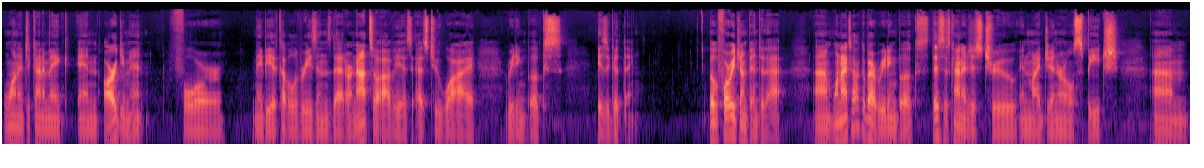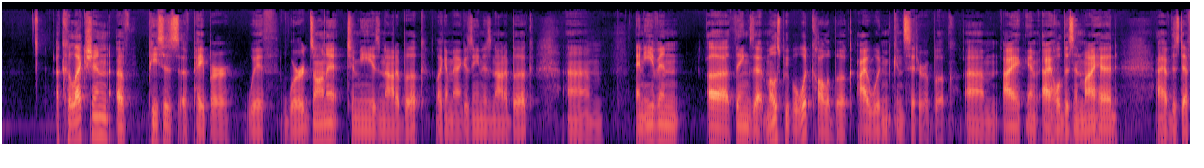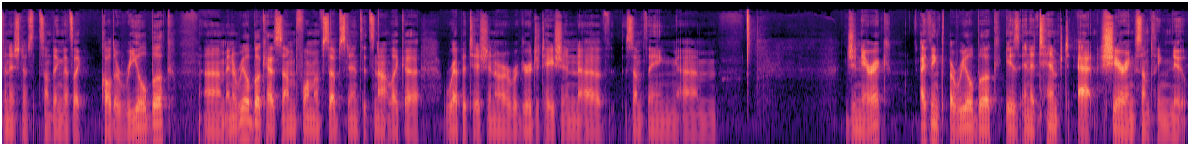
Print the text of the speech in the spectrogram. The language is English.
wanted to kind of make an argument for maybe a couple of reasons that are not so obvious as to why reading books is a good thing. But before we jump into that, um, when I talk about reading books, this is kind of just true in my general speech. Um, a collection of pieces of paper with words on it to me is not a book, like a magazine is not a book. Um, and even uh, things that most people would call a book, I wouldn't consider a book. Um, I I hold this in my head. I have this definition of something that's like called a real book, um, and a real book has some form of substance. It's not like a repetition or a regurgitation of something um, generic. I think a real book is an attempt at sharing something new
